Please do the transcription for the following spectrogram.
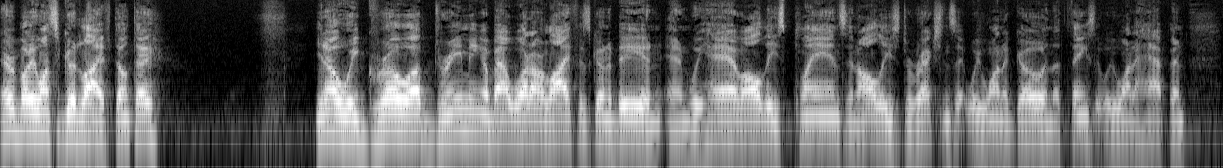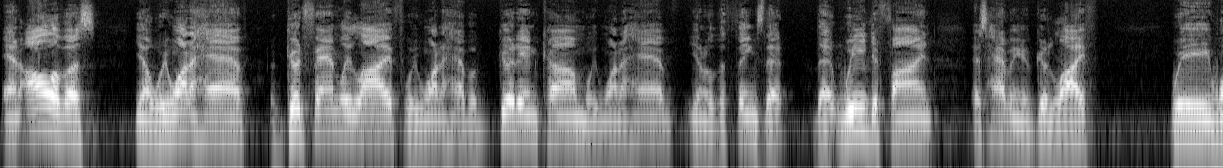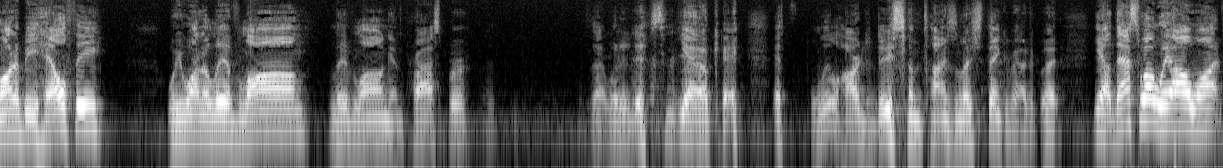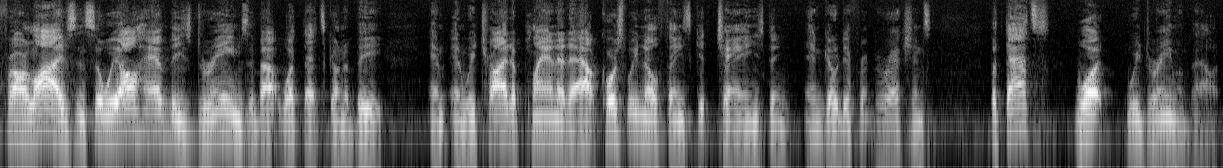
Everybody wants a good life, don't they? you know, we grow up dreaming about what our life is going to be, and, and we have all these plans and all these directions that we want to go and the things that we want to happen. And all of us, you know, we want to have a good family life, we want to have a good income, we want to have, you know, the things that, that we define as having a good life. We want to be healthy, we want to live long, live long and prosper. That what it is? yeah, okay. It's, a little hard to do sometimes unless you think about it. But yeah, that's what we all want for our lives. And so we all have these dreams about what that's going to be. And, and we try to plan it out. Of course, we know things get changed and, and go different directions. But that's what we dream about.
